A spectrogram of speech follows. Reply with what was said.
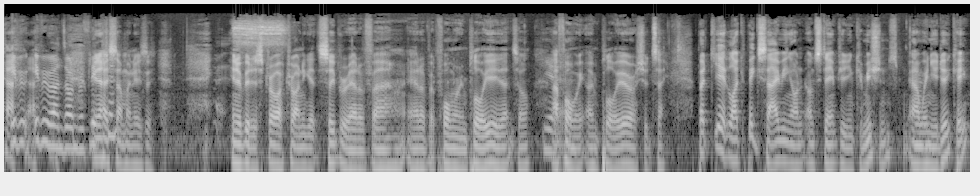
Every, everyone's on reflection. you know, someone who's a, in a bit of strife trying to get the super out of uh, out of a former employee. That's all. Yeah. A former employer, I should say. But yeah, like a big saving on, on stamp duty and commissions uh, when you do keep,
